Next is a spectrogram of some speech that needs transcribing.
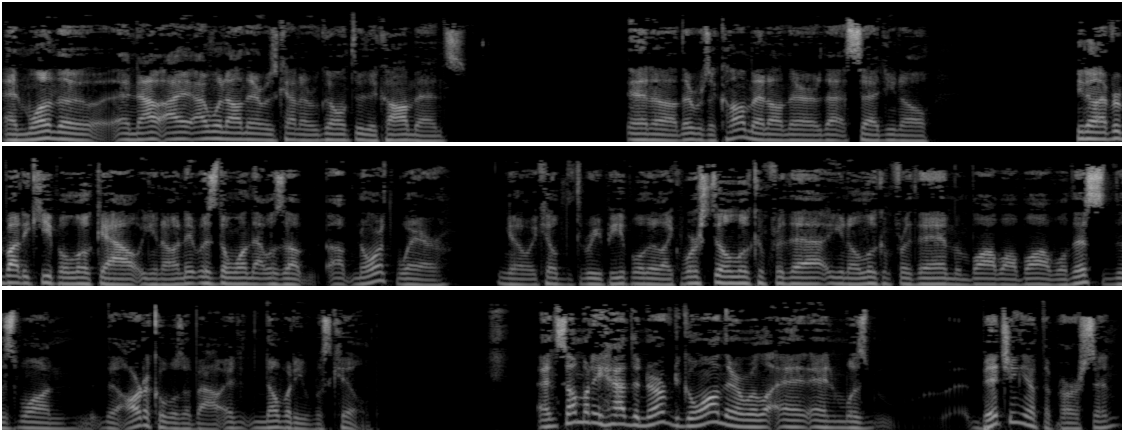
And one of the and now I, I went on there was kind of going through the comments, and uh, there was a comment on there that said, you know, you know, everybody keep a lookout, you know, and it was the one that was up up north where you know it killed the three people. They're like, we're still looking for that, you know, looking for them, and blah blah blah. Well, this this one the article was about, and nobody was killed, and somebody had the nerve to go on there and, and was bitching at the person,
